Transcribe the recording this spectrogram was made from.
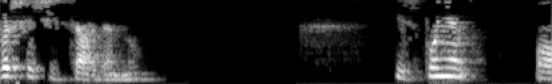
vršeći sadanu. Ispunjen o,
